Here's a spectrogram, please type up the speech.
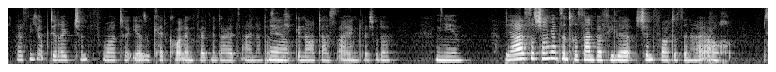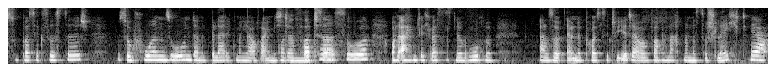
Ich weiß nicht, ob direkt Schimpfworte, eher so Catcalling fällt mir da jetzt ein, aber ja. ist nicht genau das eigentlich, oder? Nee. Ja, es ist schon ganz interessant, weil viele Schimpfworte sind halt auch super sexistisch. So Hurensohn, damit beleidigt man ja auch eigentlich Oder die Mutter so. Und eigentlich, was ist eine Hure? Also eine Prostituierte, aber warum macht man das so schlecht? Ja.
